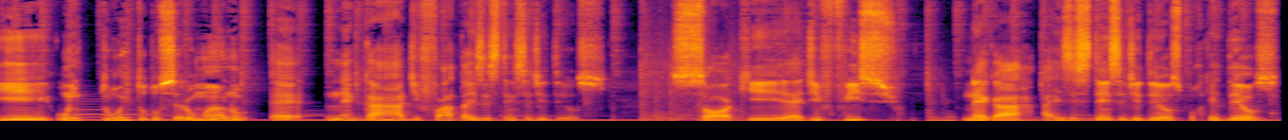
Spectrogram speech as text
e o intuito do ser humano é negar de fato a existência de Deus. Só que é difícil negar a existência de Deus porque Deus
